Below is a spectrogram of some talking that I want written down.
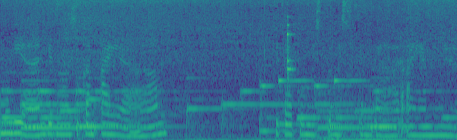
kemudian kita masukkan ayam. Kita tumis-tumis sebentar ayamnya.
